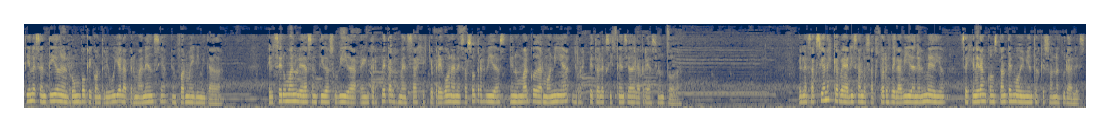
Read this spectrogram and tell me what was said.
tiene sentido en el rumbo que contribuye a la permanencia en forma ilimitada. El ser humano le da sentido a su vida e interpreta los mensajes que pregonan esas otras vidas en un marco de armonía y respeto a la existencia de la creación toda. En las acciones que realizan los actores de la vida en el medio se generan constantes movimientos que son naturales,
